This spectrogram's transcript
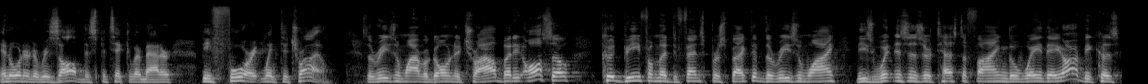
in order to resolve this particular matter before it went to trial. The reason why we're going to trial, but it also could be, from a defense perspective, the reason why these witnesses are testifying the way they are, because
